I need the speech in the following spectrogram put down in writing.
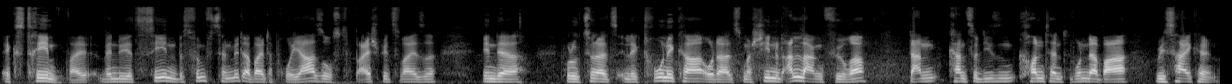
extrem, weil wenn du jetzt 10 bis 15 Mitarbeiter pro Jahr suchst, beispielsweise in der Produktion als Elektroniker oder als Maschinen- und Anlagenführer, dann kannst du diesen Content wunderbar recyceln.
